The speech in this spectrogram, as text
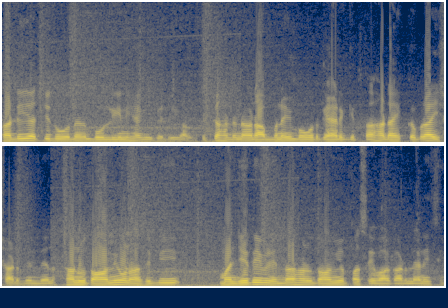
ਸਾਡੀ ਚਾਚੀ ਦੋ ਦਿਨ ਬੋਲੀ ਨਹੀਂ ਹੈਗੀ ਪਹਿਲੀ ਗੱਲ। ਇੱਕ ਸਾਡੇ ਨਾਲ ਰੱਬ ਨੇ ਵੀ ਬਹੁਤ ਕਹਿਰ ਕੀਤਾ, ਸਾਡਾ ਇੱਕ ਭਰਾ ਹੀ ਛੱਡ ਦਿੰਦੇ ਨੇ। ਸਾਨੂੰ ਤਾਂ ਵੀ ਹੋਣਾ ਸੀ ਵੀ ਮੰਜੇ ਤੇ ਵੀ ਰਹਿੰਦਾ, ਸਾਨੂੰ ਤਾਂ ਵੀ ਆਪਾਂ ਸੇਵਾ ਕਰ ਲੈਣੀ ਸੀ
